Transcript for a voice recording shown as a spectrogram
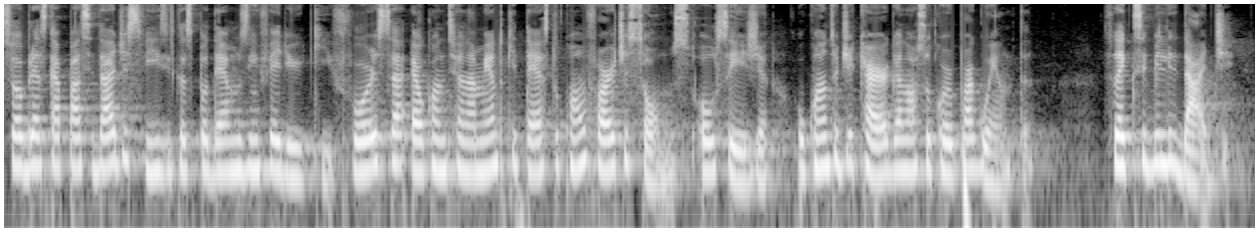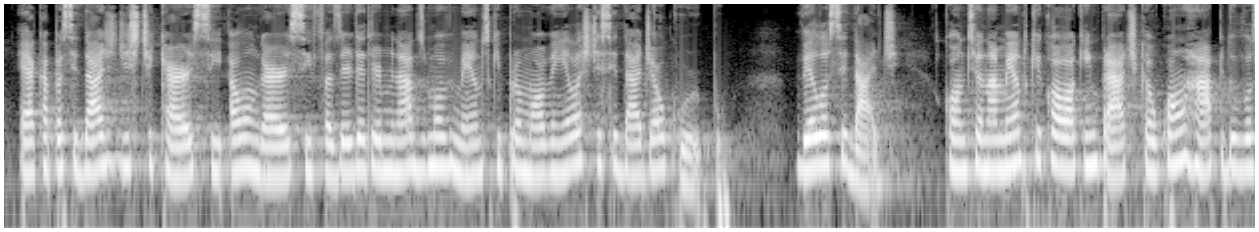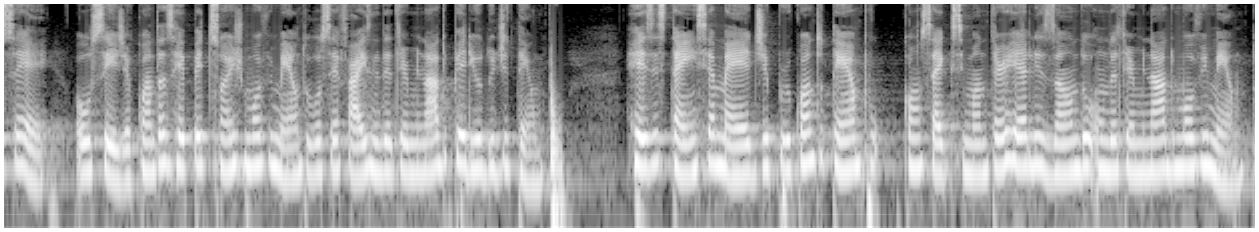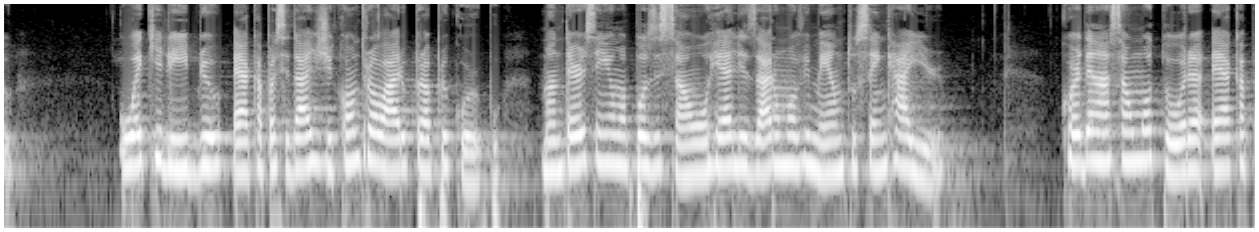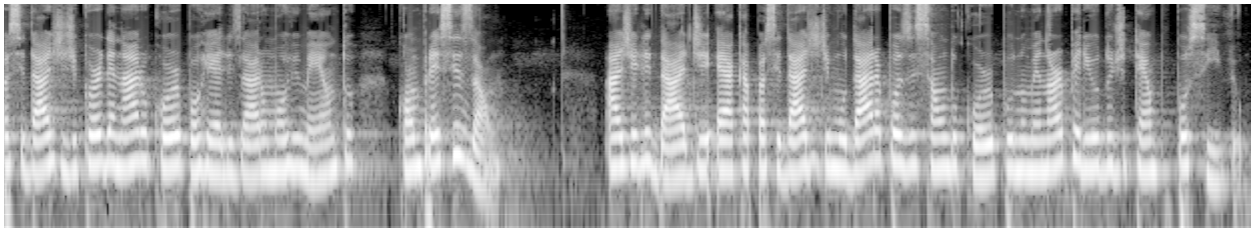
Sobre as capacidades físicas, podemos inferir que força é o condicionamento que testa o quão fortes somos, ou seja, o quanto de carga nosso corpo aguenta. Flexibilidade é a capacidade de esticar-se, alongar-se fazer determinados movimentos que promovem elasticidade ao corpo. Velocidade condicionamento que coloca em prática o quão rápido você é ou seja, quantas repetições de movimento você faz em determinado período de tempo. Resistência mede por quanto tempo consegue se manter realizando um determinado movimento. O equilíbrio é a capacidade de controlar o próprio corpo, manter-se em uma posição ou realizar um movimento sem cair. Coordenação motora é a capacidade de coordenar o corpo ou realizar um movimento com precisão. Agilidade é a capacidade de mudar a posição do corpo no menor período de tempo possível.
